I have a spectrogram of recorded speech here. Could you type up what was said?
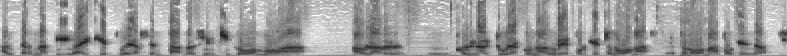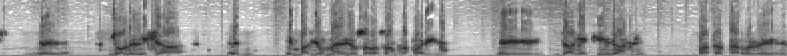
alternativa y que pueda sentarlo y decir, chicos, vamos a, hablar eh, con altura, con madurez, porque esto no va más, esto no va más porque ya, eh, yo le dije en, varios medios a los San Rafaelinos, eh, gane quien gane, va a tratar de,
